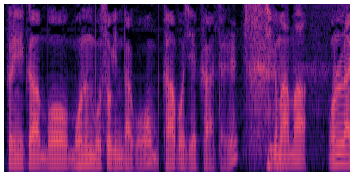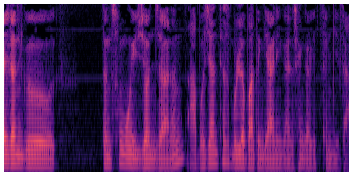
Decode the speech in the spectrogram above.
그러니까 뭐 뭐는 못 속인다고 그 아버지의 그 아들 지금 아마 오늘날 이런 그 어떤 성공의 유전자는 아버지한테서 물려받은 게 아닌가 하는 생각이 듭니다.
